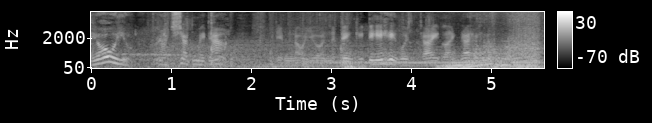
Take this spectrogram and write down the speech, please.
I owe you for not shutting me down. I didn't know you and the Dinky D was tight like that.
